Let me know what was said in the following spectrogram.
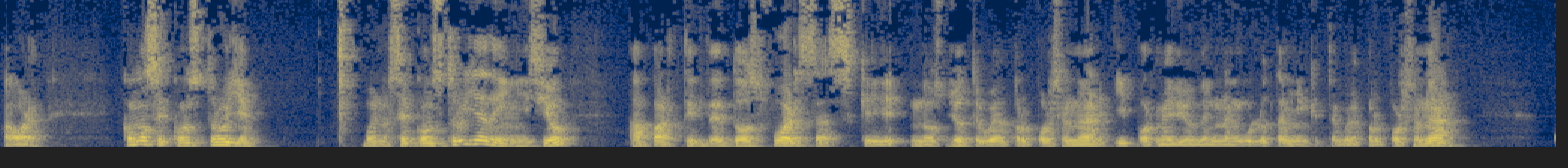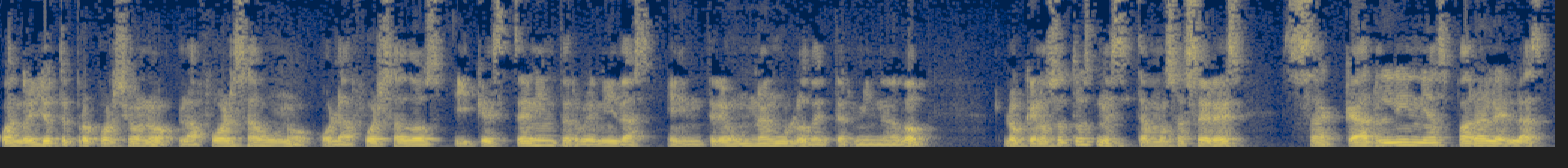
Ahora, ¿cómo se construye? Bueno, se construye de inicio a partir de dos fuerzas que nos, yo te voy a proporcionar y por medio de un ángulo también que te voy a proporcionar. Cuando yo te proporciono la fuerza 1 o la fuerza 2 y que estén intervenidas entre un ángulo determinado, lo que nosotros necesitamos hacer es sacar líneas paralelas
